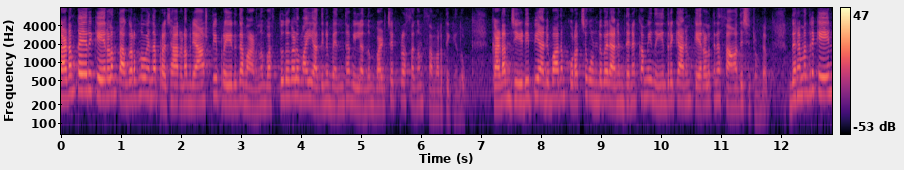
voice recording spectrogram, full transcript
കടം കയറി കേരളം തകർന്നു എന്ന പ്രചാരണം രാഷ്ട്രീയ പ്രേരിതമാണെന്നും വസ്തുതകളുമായി അതിന് ബന്ധമില്ലെന്നും ബഡ്ജറ്റ് പ്രസംഗം സമർത്ഥിക്കുന്നു. കടം ജി ഡി പി അനുപാതം കുറച്ചു കൊണ്ടുവരാനും ധനക്കമ്മി നിയന്ത്രിക്കാനും കേരളത്തിന് സാധിച്ചിട്ടുണ്ട്. ധനമന്ത്രി കെ എൻ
